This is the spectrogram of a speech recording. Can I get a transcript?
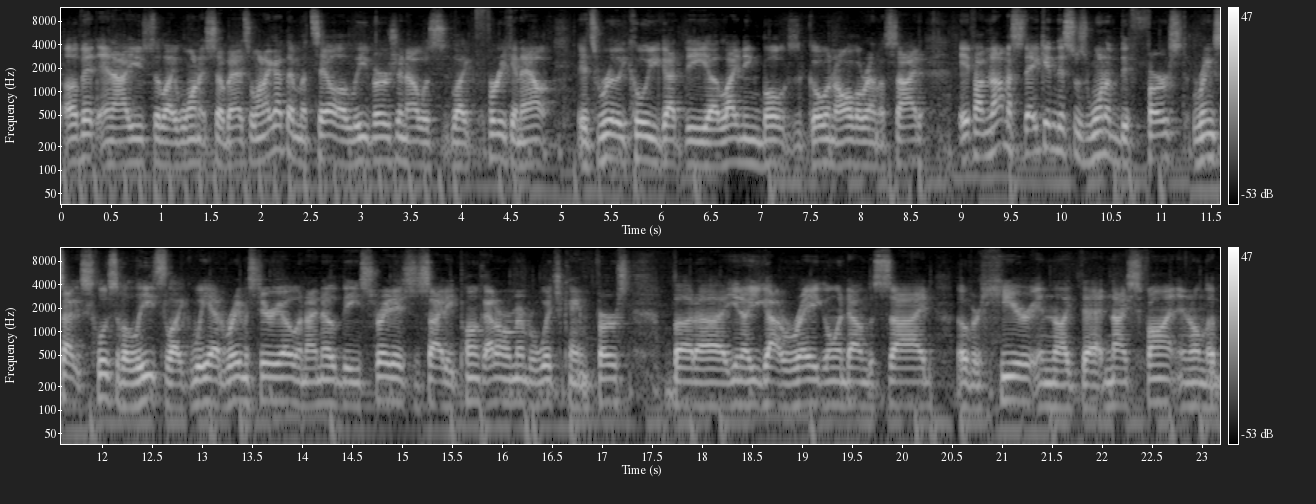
of it and I used to like want it so bad. So when I got the Mattel Elite version, I was like freaking out. It's really cool. You got the uh, lightning bolts going all around the side. If I'm not mistaken, this was one of the first ringside exclusive elites. Like we had Rey Mysterio and I know the Straight Edge Society Punk. I don't remember which came first, but uh, you know you got Rey going down the side over here in like that nice font, and on the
